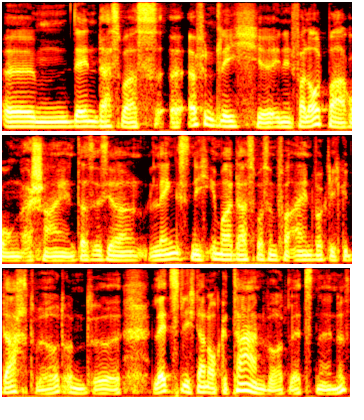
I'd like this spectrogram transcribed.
ähm, denn das, was äh, öffentlich äh, in den Verlautbarungen erscheint, das ist ja längst nicht immer das, was im Verein wirklich gedacht wird und äh, letztlich dann auch getan wird, letzten Endes.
